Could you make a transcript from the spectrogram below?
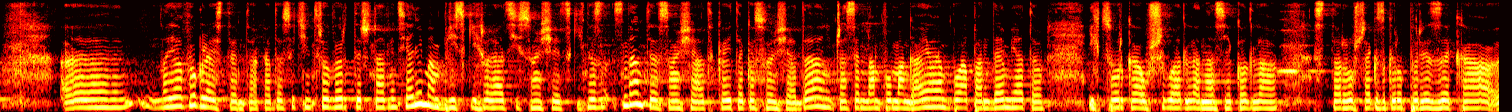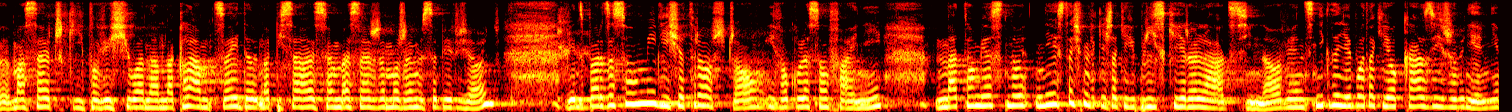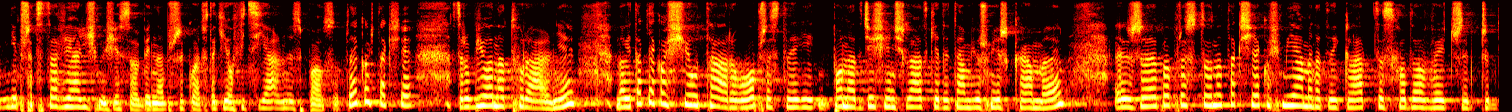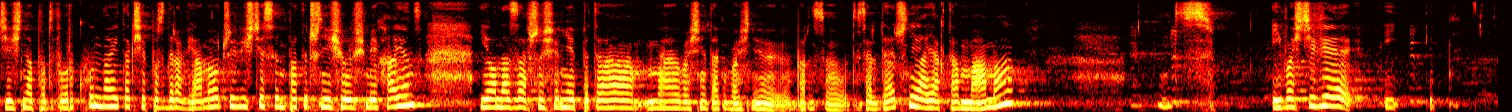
e, no ja w ogóle jestem taka dosyć introwertyczna, więc ja nie mam bliskich relacji sąsiedzkich. No, znam tę sąsiadkę i tego sąsiada, oni czasem nam pomagają. Jak była pandemia, to ich córka uszyła dla nas, jako dla staruszek z grupy ryzyka, e, maseczki i powiesiła nam na klamce i do, napisała SMS-a, że możemy sobie wziąć. Więc bardzo są mili, się troszczą i w ogóle są fajni. Natomiast no, nie jesteśmy w jakiejś takiej bliskiej relacji, no, więc nigdy nie było takiej okazji, żeby nie, nie, nie przedstawialiśmy się sobie na przykład w taki oficjalny sposób. To jakoś tak się zrobiło naturalnie. No i tak jakoś się utarło przez te ponad 10 lat, kiedy tam już mieszkamy, że po prostu no tak się jakoś mijamy na tej klatce schodowej czy, czy gdzieś na podwórku, no i tak się pozdrawiamy, oczywiście sympatycznie się uśmiechając i ona zawsze się mnie pyta e, właśnie tak właśnie bardzo serdecznie, a jak tam mama? I właściwie i,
